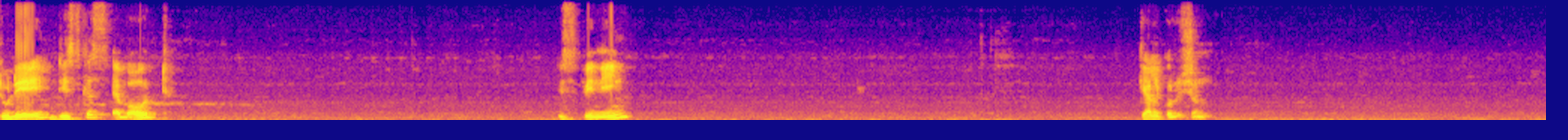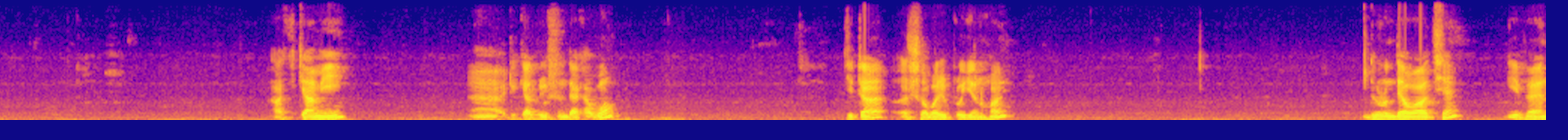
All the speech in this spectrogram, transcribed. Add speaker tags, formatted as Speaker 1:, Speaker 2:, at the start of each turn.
Speaker 1: today discuss about spinning calculation আজকে আমি একটি ক্যালকুলেশন দেখাবো যেটা সবারই প্রয়োজন হয় ধরুন দেওয়া আছে গিভেন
